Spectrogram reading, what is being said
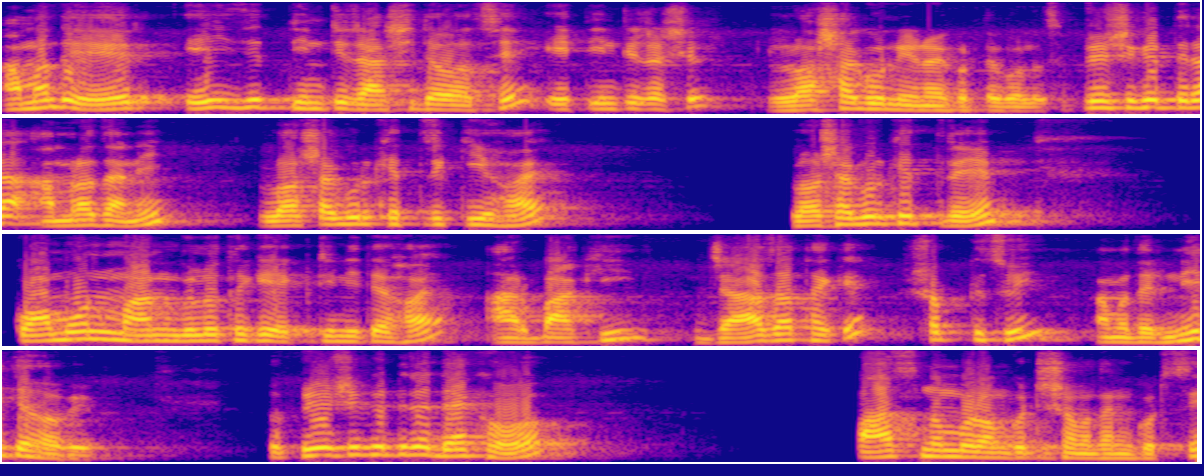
আমাদের এই যে তিনটি রাশি দেওয়া আছে, এই তিনটি রাশির লসাগু নির্ণয় করতে বলেছে। প্রিয় শিক্ষার্থীরা, আমরা জানি লসাগুর ক্ষেত্রে কি হয়? লসাগুর ক্ষেত্রে কমন মানগুলো থেকে একটি নিতে হয়, আর বাকি যা যা থাকে সবকিছুই আমাদের নিতে হবে। তো প্রিয় শিক্ষার্থীরা, দেখো, পাঁচ নম্বর অঙ্কটি সমাধান করছি।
